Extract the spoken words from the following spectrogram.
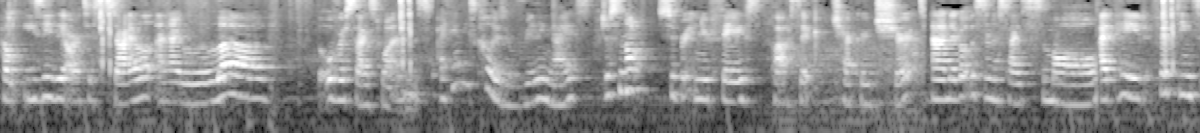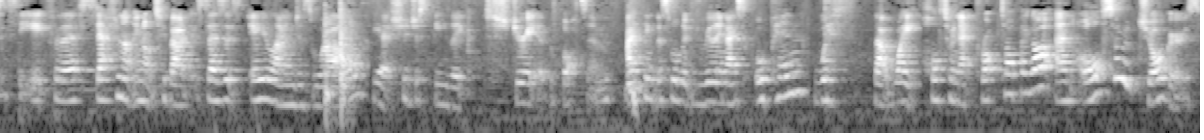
how easy they are to style, and I love the oversized ones. I think these colors are really nice. Just not super in your face, classic checkered shirt. And I got this in a size small. I paid $15.68 for this. Definitely not too bad. It says it's A-lined as well. Yeah, it should just be like straight at the bottom. I think this will look really nice open with that white halter neck crop top I got and also joggers.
